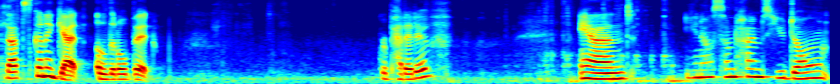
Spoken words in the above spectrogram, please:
that's going to get a little bit repetitive. And you know, sometimes you don't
